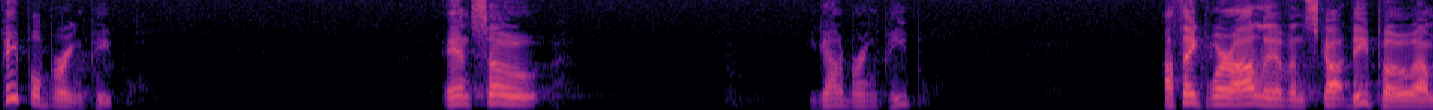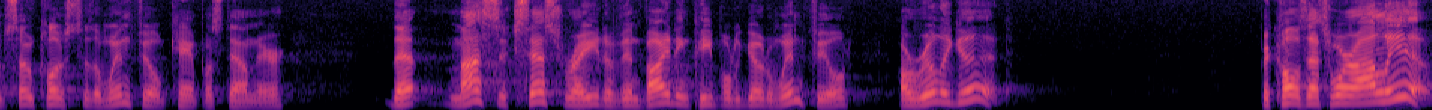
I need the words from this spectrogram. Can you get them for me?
People bring people. And so you got to bring people. I think where I live in Scott Depot, I'm so close to the Winfield campus down there that my success rate of inviting people to go to Winfield are really good because that's where I live.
